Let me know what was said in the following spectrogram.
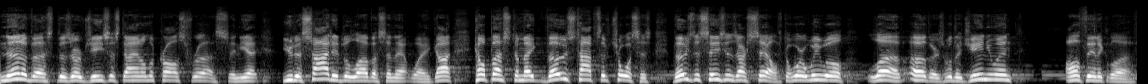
None of us deserve Jesus dying on the cross for us, and yet you decided to love us in that way. God, help us to make those types of choices, those decisions ourselves, to where we will love others with a genuine, authentic love.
